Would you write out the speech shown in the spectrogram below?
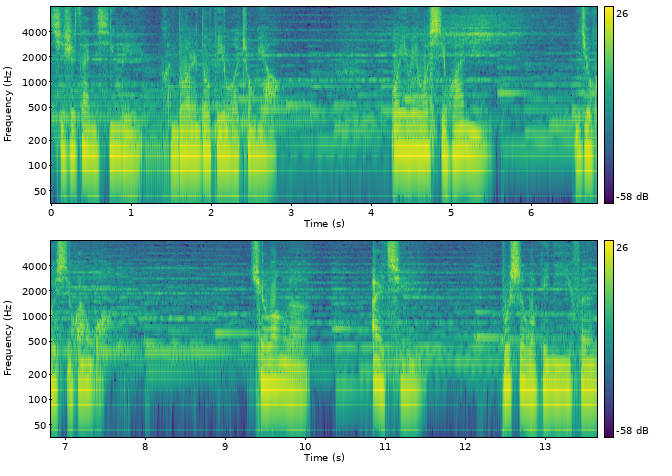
其实，在你心里，很多人都比我重要。我以为我喜欢你，你就会喜欢我，却忘了，爱情不是我给你一分，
